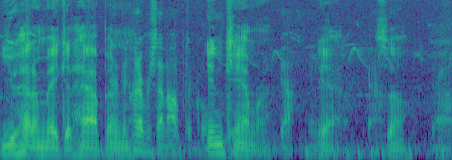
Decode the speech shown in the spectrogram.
you had to make it And happen 100% optical. in camera. yeah. Yeah. Yeah. So Yeah.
